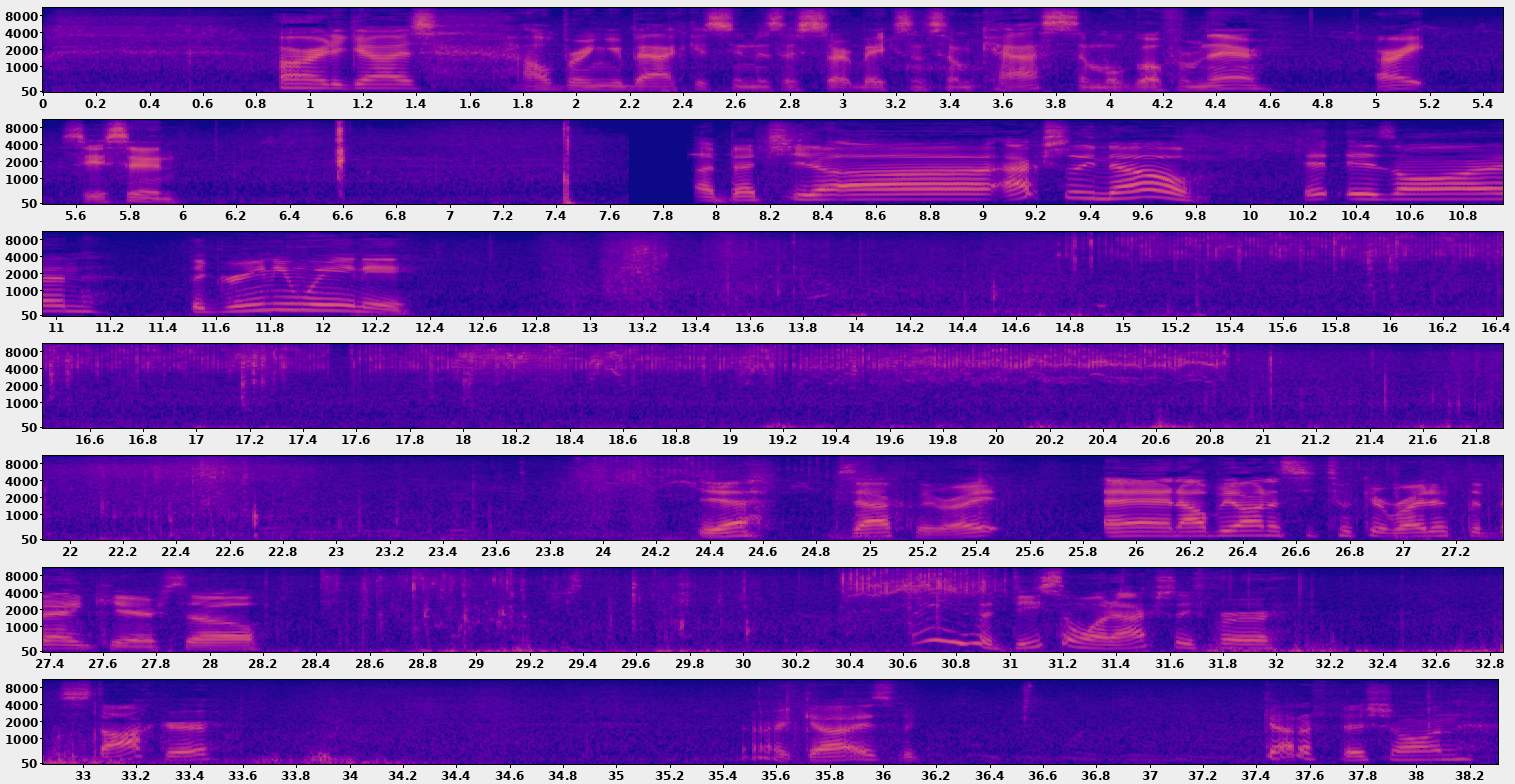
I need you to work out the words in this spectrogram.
alrighty guys, I'll bring you back as soon as I start making some casts and we'll go from there. All right, see you soon. I bet you, uh, actually no, it is on the Greeny Weenie. Yeah, exactly, right? And I'll be honest, he took it right at the bank here, so he's a decent one actually for stocker. All right, guys, we got a fish on.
